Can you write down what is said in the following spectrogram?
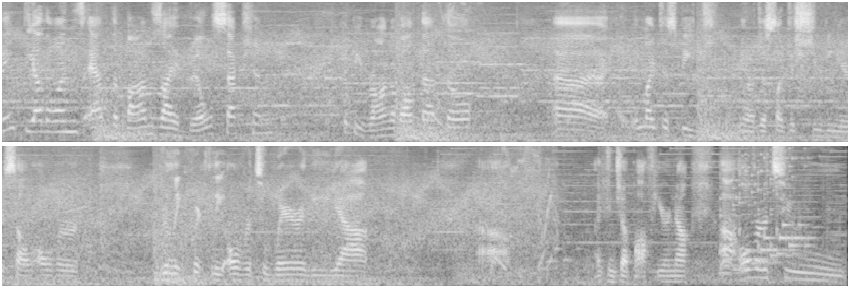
think the other one's at the Banzai Bill section. Could be wrong about that, though. Uh, it might just be, you know, just like just shooting yourself over really quickly over to where the, uh, um, I can jump off here now, uh, over to,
